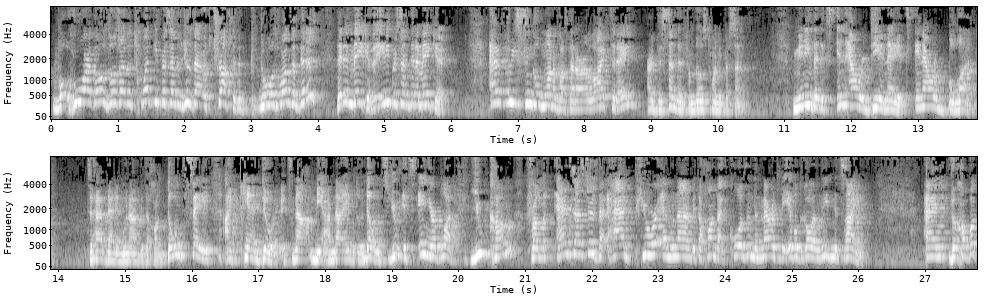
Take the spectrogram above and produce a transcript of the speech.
Who are those? Those are the 20% of Jews that were trusted. Those ones that didn't, they didn't make it. The 80% didn't make it. Every single one of us that are alive today are descended from those 20%. Meaning that it's in our DNA, it's in our blood to have that emunah bitachon. Don't say I can't do it. It's not me. I'm not able to. No, it's you. It's in your blood. You come from ancestors that had pure emunah and that caused them the merit to be able to go and leave Mitzrayim. And the Chavot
